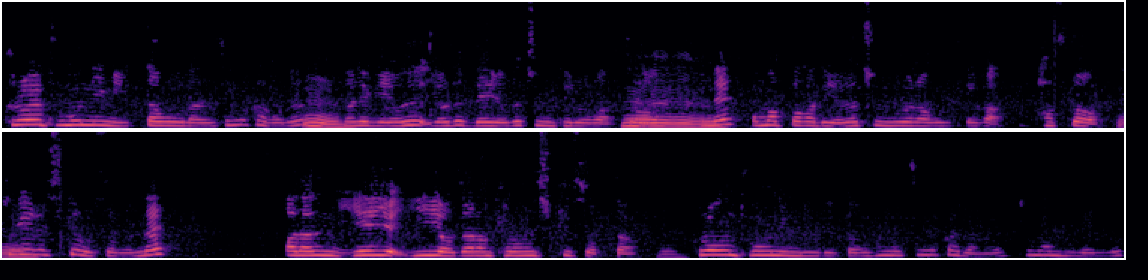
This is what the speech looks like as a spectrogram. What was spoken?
그럴 부모님이 있다고 나는 생각하거든. 응. 만약에 여, 여자 내 여자친구 데려갔어. 응, 응, 응. 근데 엄마 아빠가 내 여자친구라고 내가 봤어. 응. 소개를 시켜줬어. 근데 아 나는 얘 이 여자랑 결혼을 시킬 수 없다. 응. 그런 부모님들도 있다고 생각 생각하지 않아요? 천만 분의 일로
